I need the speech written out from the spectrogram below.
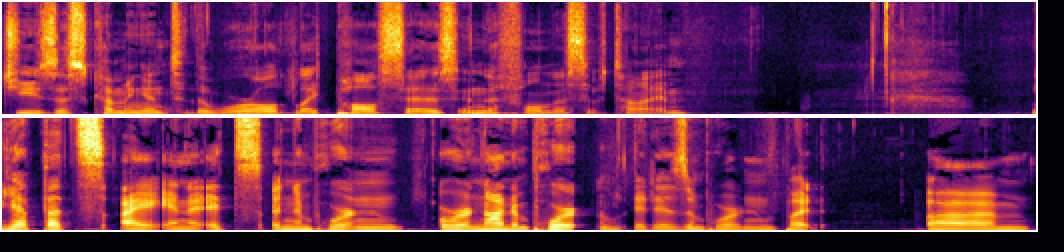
Jesus coming into the world, like Paul says, in the fullness of time. Yep, that's I and it's an important or not important it is important, but um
